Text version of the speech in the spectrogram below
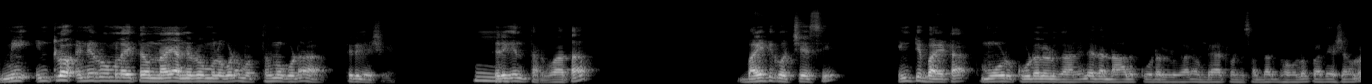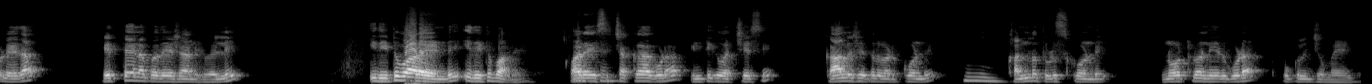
మీ ఇంట్లో ఎన్ని రూములు అయితే ఉన్నాయో అన్ని రూములు కూడా మొత్తము కూడా తిరిగేసేయండి. తిరిగిన తర్వాత బయటికి వచ్చేసి ఇంటి బయట మూడు కూడలులు కానీ లేదా నాలుగు కూడలులు కానీ ఉండేటువంటి సందర్భంలో ప్రదేశంలో లేదా ఎత్తైన ప్రదేశానికి వెళ్ళి ఇది ఇటు పాడేయండి ఇది ఇటు పాడేయండి. పాడేసి. చక్కగా కూడా ఇంటికి వచ్చేసి కాళ్ళు చేతులు కడుక్కోండి. కళ్ళు తుడుచుకోండి. నోట్లో నీరు కూడా పుక్కులించి ఉమ్మేయండి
